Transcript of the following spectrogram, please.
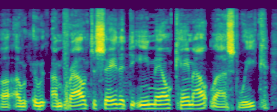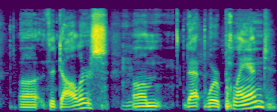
uh, I, am proud to say that the email came out last week. Uh, the dollars mm-hmm. Um, that were planned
